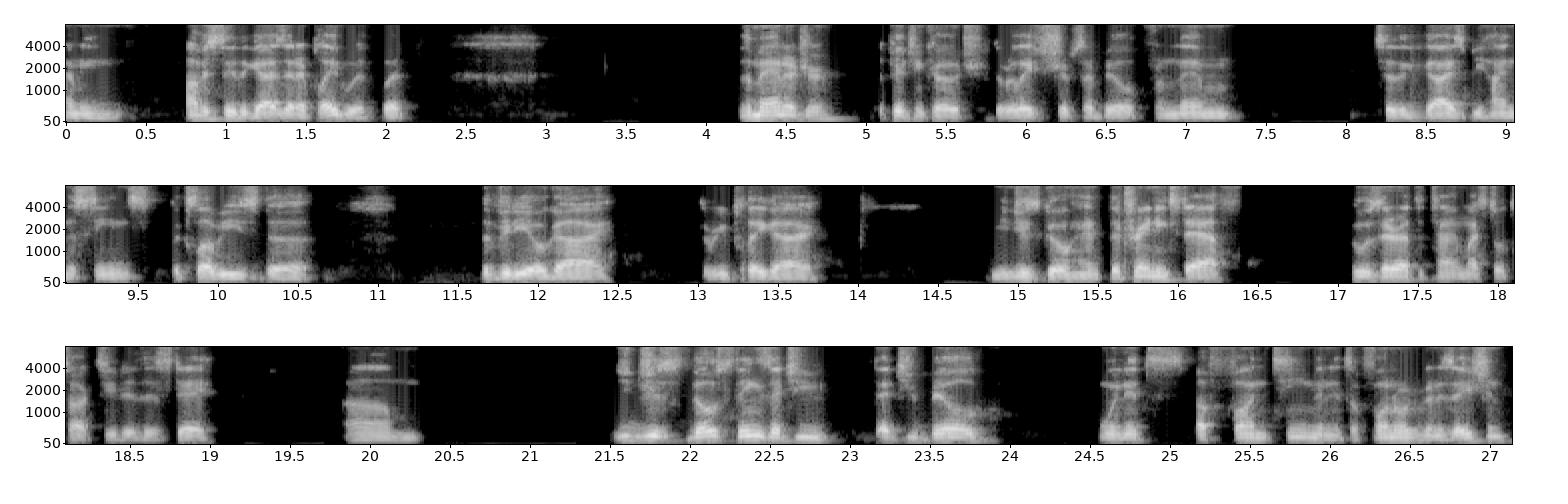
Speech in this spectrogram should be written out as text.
I mean, obviously the guys that I played with, but the manager, the pitching coach, the relationships I built from them to the guys behind the scenes, the clubbies, the the video guy, the replay guy. You just go hit the training staff who was there at the time. I still talk to you to this day. Um, you just those things that you that you build when it's a fun team and it's a fun organization.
